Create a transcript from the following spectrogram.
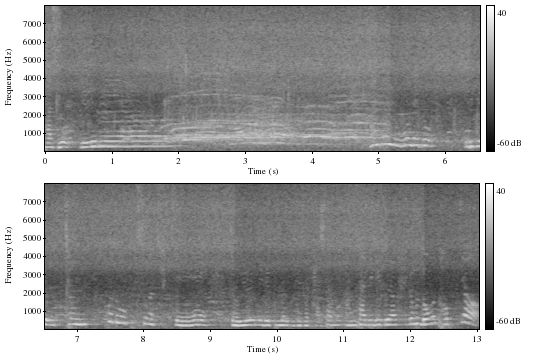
가수 유윤이에요. 아이고 이번에도 우리 옥천 포도 복숭아 축제에 저 유윤이를 불러주셔서 다시 한번 감사드리고요. 여러분 너무 덥죠?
